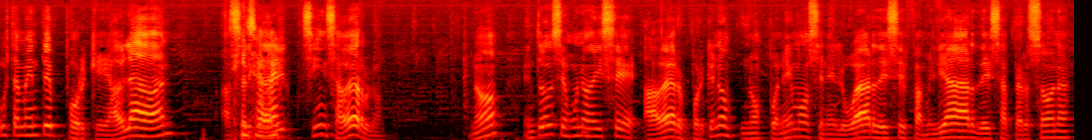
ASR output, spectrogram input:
justamente porque hablaban Sin acerca de saber. él sin saberlo. ¿no? Entonces uno dice, a ver, ¿por qué no nos ponemos en el lugar de ese familiar, de esa persona?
